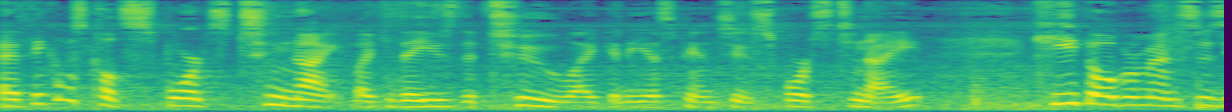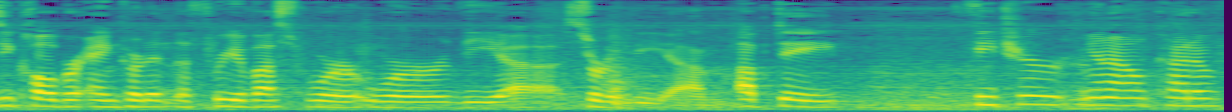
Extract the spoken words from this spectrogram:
I think it was called Sports Tonight, like they used the two, like in ESPN two, Sports Tonight. Keith Olbermann and Suzy Kolber anchored it, and the three of us were were the uh, sort of the um, update feature, you know, kind of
